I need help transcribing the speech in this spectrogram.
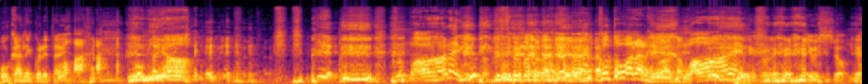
お金くれたんや。飲みやこれパワハラやけどな。断られへんわあんなもん。パワハラやねんこれ。清志師匠優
